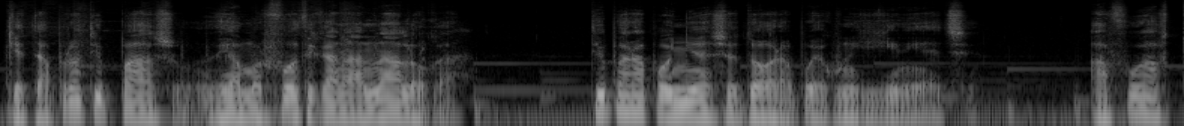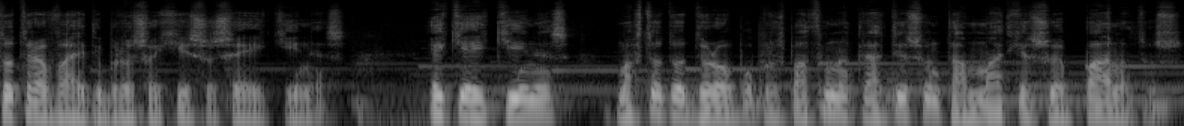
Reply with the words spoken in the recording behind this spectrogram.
και τα πρότυπά σου διαμορφώθηκαν ανάλογα. Τι παραπονιέσαι τώρα που έχουν γίνει έτσι; Αφού αυτό τραβάει την προσοχή σου σε εκείνες, ε και εκείνες με αυτόν τον τρόπο προσπαθούν να κρατήσουν τα μάτια σου επάνω τους.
